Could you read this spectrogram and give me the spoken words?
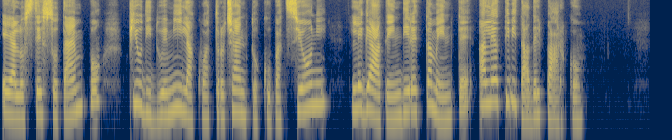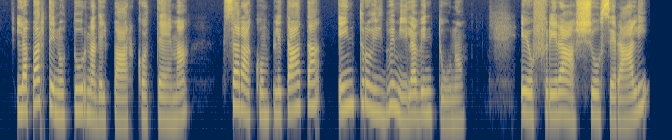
e allo stesso tempo più di 2400 occupazioni legate indirettamente alle attività del parco. La parte notturna del parco a tema sarà completata entro il 2021 e offrirà show serali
